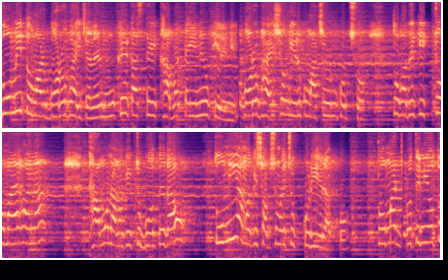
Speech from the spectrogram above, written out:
তুমি তোমার বড় ভাইজানের মুখের কাছ থেকে খাবারটা এনেও কেড়ে নিলে। বড় ভাইয়ের সঙ্গে এরকম আচরণ করছ তোমাদেরকে একটু মায়া হয় না? থামুন আমাকে একটু বলতে দাও। তুমি আমাকে সবসময় চুপ করিয়ে রাখো। তোমার প্রতিনিয়ত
